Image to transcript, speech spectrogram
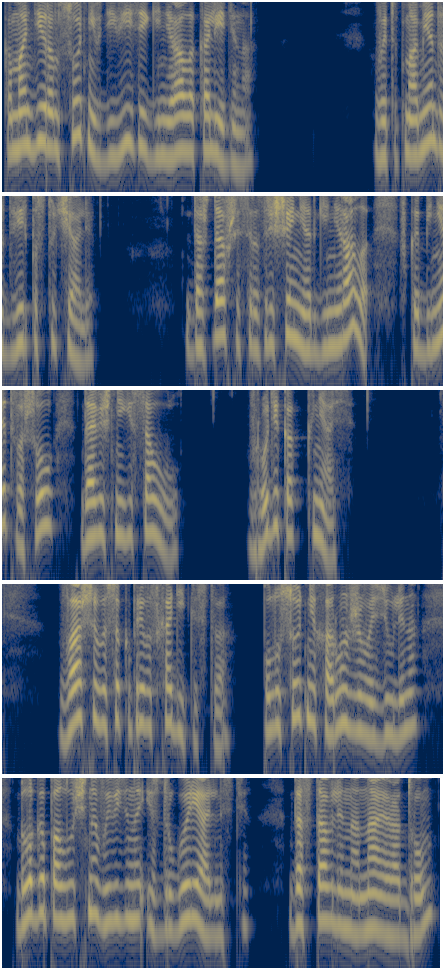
командиром сотни в дивизии генерала Каледина. В этот момент в дверь постучали. Дождавшись разрешения от генерала, в кабинет вошел давишний Исаул. Вроде как князь. «Ваше высокопревосходительство, полусотня Харунжева-Зюлина благополучно выведена из другой реальности, доставлена на аэродром,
